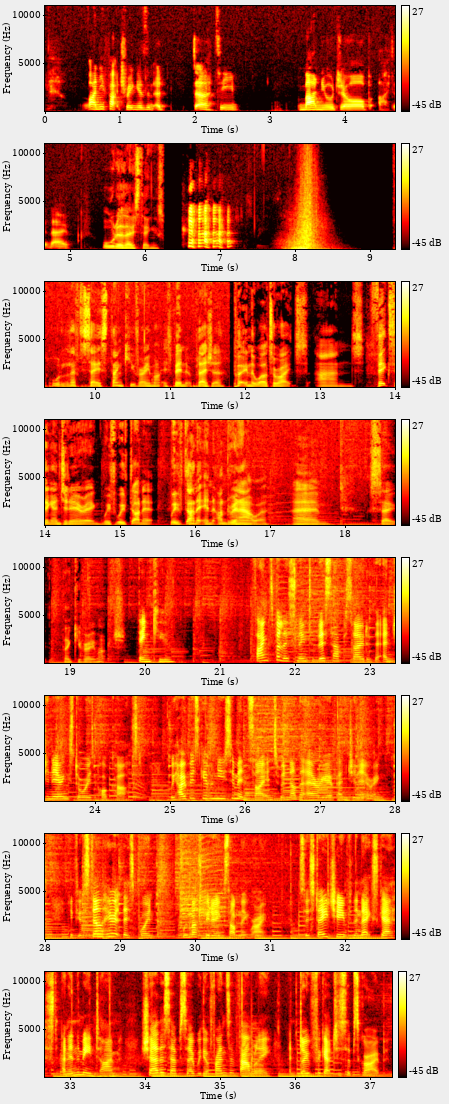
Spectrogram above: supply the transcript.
Manufacturing isn't a dirty manual job. I don't know. All of those things. all I'd left to say is thank you very much. It's been a pleasure putting the world to rights and fixing engineering. We've we've done it. We've done it in under an hour. Um, so thank you very much. Thank you. Thanks for listening to this episode of the Engineering Stories podcast. We hope it's given you some insight into another area of engineering. If you're still here at this point, we must be doing something right. So stay tuned for the next guest, and in the meantime, share this episode with your friends and family, and don't forget to subscribe.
